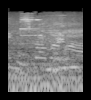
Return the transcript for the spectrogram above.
Rain from.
